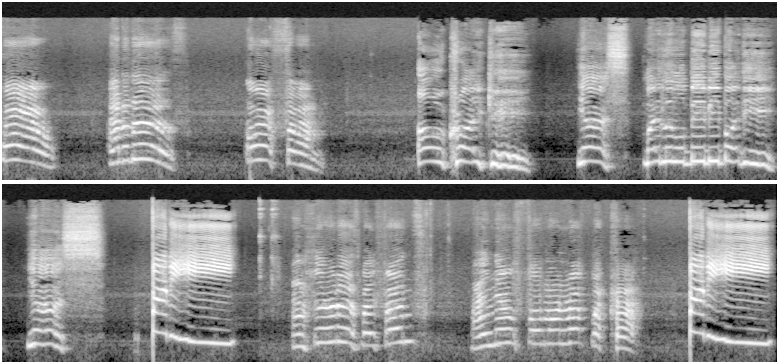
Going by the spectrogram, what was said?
Wow! And it is! Awesome! Oh, crikey. Yes, my little baby buddy. Yes. Buddy! And here it is, my friends. My new full moon replica. Buddy!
